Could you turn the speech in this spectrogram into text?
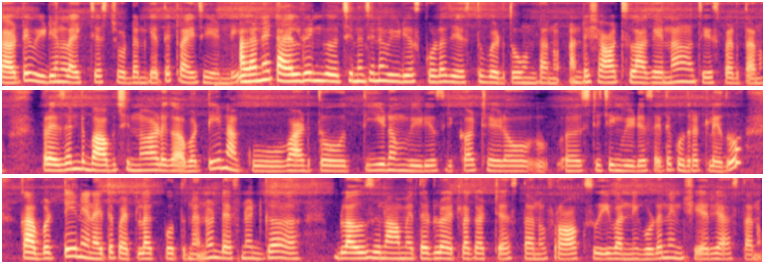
కాబట్టి వీడియోని లైక్ చేసి చూడడానికి అయితే ట్రై చేయండి. అలానే టైలరింగ్ చిన్న చిన్న వీడియోస్ కూడా చేస్తూ పెడుతూ ఉంటాను. అంటే షార్ట్స్ లాగైనా చేసి పెడతాను. ప్రజెంట్ బాబు చిన్నవాడు కాబట్టి నాకు వాడితో తీయడం వీడియోస్ రికార్డ్ చేయడం స్టిచ్చింగ్ వీడియోస్ అయితే కుదరట్లేదు. కాబట్టి నేనైతే పెట్టలేకపోతున్నాను. డెఫినెట్గా బ్లౌజ్ నా మెథడ్లో ఎట్లా కట్ చేస్తాను ఫ్రాక్స్ ఇవన్నీ కూడా నేను షేర్ చేస్తాను.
